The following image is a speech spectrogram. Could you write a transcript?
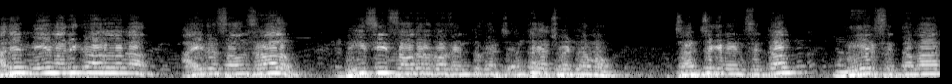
అదే మేము అధికారంలో ఉన్న ఐదు సంవత్సరాలు బీసీ సోదరుల కోసం ఎంత ఖర్చు ఎంత ఖర్చు పెట్టామో చర్చకి నేను సిద్ధం మీరు సిద్ధమా అని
